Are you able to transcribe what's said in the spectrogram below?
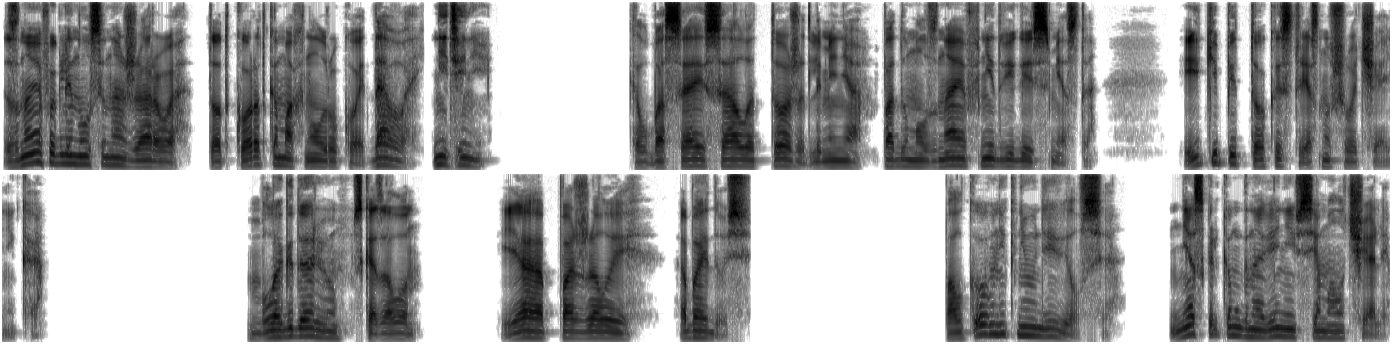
Знаев оглянулся на Жарова. Тот коротко махнул рукой. «Давай, не тяни». «Колбаса и сало тоже для меня», — подумал Знаев, не двигаясь с места. И кипяток из треснувшего чайника. «Благодарю», — сказал он. «Я, пожалуй, обойдусь». Полковник не удивился. Несколько мгновений все молчали.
